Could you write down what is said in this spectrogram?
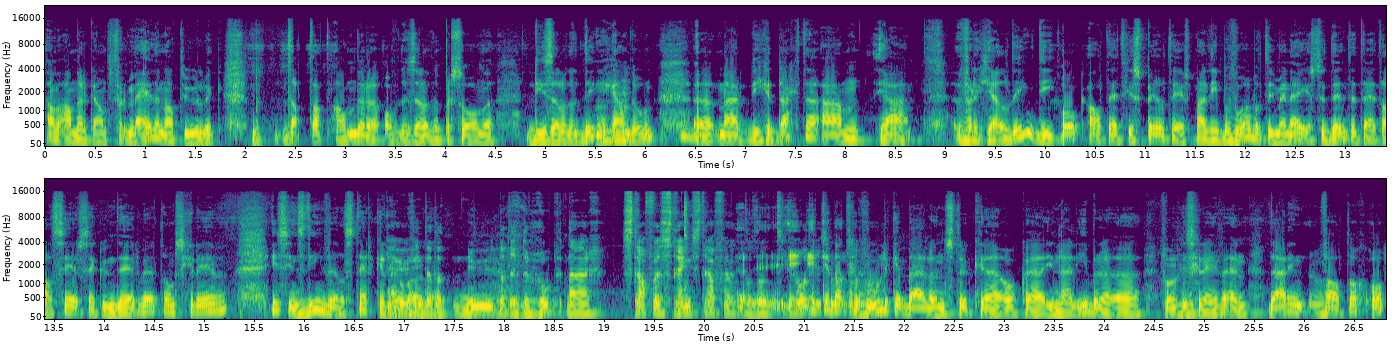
aan de andere kant vermijden natuurlijk dat, dat andere of dezelfde personen diezelfde dingen gaan Mhm. doen. Uh, maar die gedachte aan ja, vergelding, die ook altijd gespeeld heeft, maar die bijvoorbeeld in mijn eigen studententijd als zeer secundair werd omschreven, is sindsdien veel sterker ja, geworden. U vindt dat het nu dat er de roep naar straffen, streng straffen, dat dat ik, ik heb dat gevoel, ik heb daar een stuk uh, ook uh, in La Libre uh, voor mm -hmm. geschreven en daarin valt toch op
